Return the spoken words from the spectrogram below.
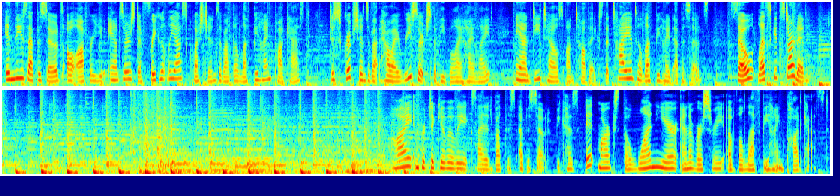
In these episodes, I'll offer you answers to frequently asked questions about the Left Behind podcast, descriptions about how I research the people I highlight, and details on topics that tie into Left Behind episodes. So let's get started. I am particularly excited about this episode because it marks the one year anniversary of the Left Behind podcast.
